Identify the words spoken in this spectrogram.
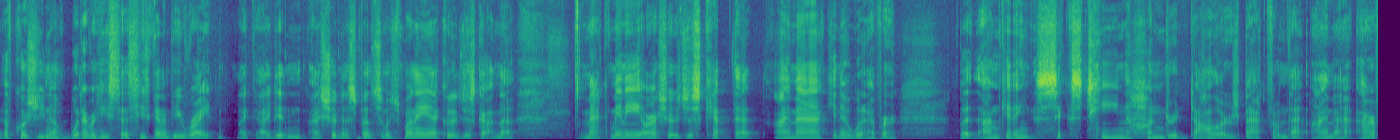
Of course, you know, whatever he says, he's going to be right. Like I didn't, I shouldn't have spent so much money. I could have just gotten a Mac Mini, or I should have just kept that iMac. You know, whatever. But I'm getting sixteen hundred dollars back from that iMac, or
